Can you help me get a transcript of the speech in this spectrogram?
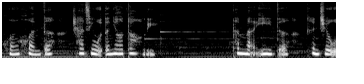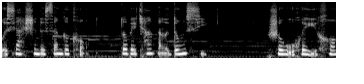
缓缓地插进我的尿道里。他满意的看着我下身的三个孔都被插满了东西，说舞会以后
